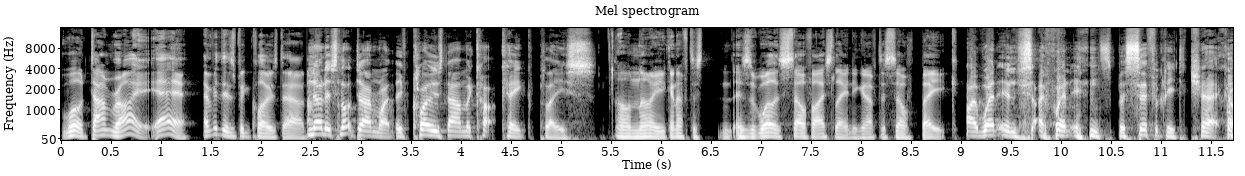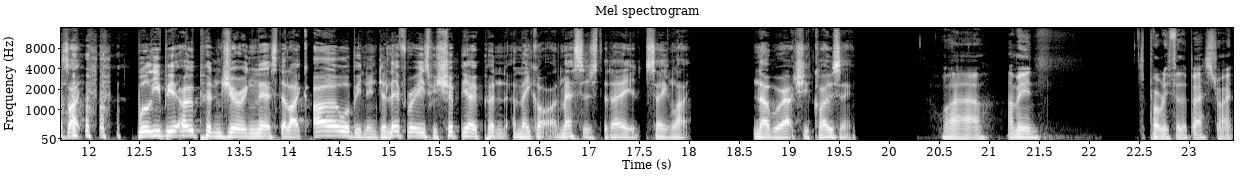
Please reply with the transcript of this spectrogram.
Well, damn right. Yeah. Everything's been closed down. No, it's not damn right. They've closed down the cupcake place. Oh, no. You're going to have to, as well as self isolating, you're going to have to self bake. I went in. I went in specifically to check. I was like, "Will you be open during this?" They're like, "Oh, we'll be doing deliveries. We should be open." And they got a message today saying like, "No, we're actually closing." Wow. I mean, it's probably for the best, right?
